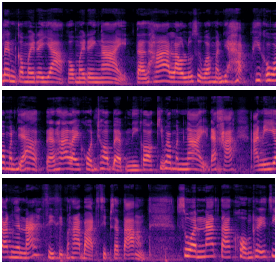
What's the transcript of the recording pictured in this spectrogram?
เล่นก็ไม่ได้ยากก็ไม่ได้ง่าย แต่ถ้าเรารู้สึกว่ามันยาก พี่ก็ว่ามันยาก แต่ถ้าอะไรคนชอบแบบนี้ก็คิดว่ามันง่ายนะคะ อันนี้ยอดเงินนะ 45 บาท 10 สตางค์ส่วนหน้าตาของ Crazy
